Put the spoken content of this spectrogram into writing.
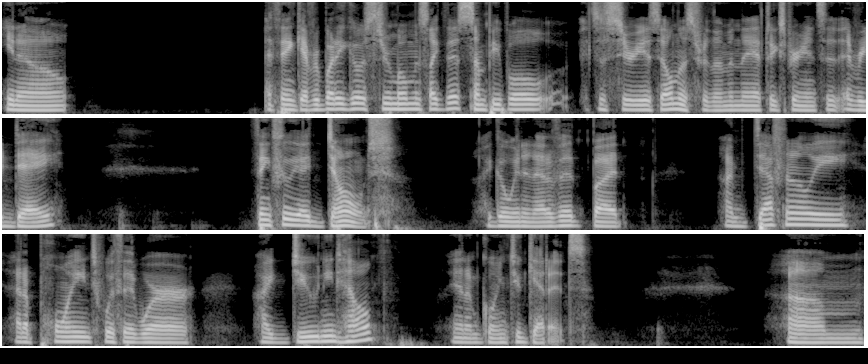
You know, I think everybody goes through moments like this. Some people, it's a serious illness for them and they have to experience it every day. Thankfully, I don't. I go in and out of it, but I'm definitely at a point with it where I do need help and I'm going to get it. Um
